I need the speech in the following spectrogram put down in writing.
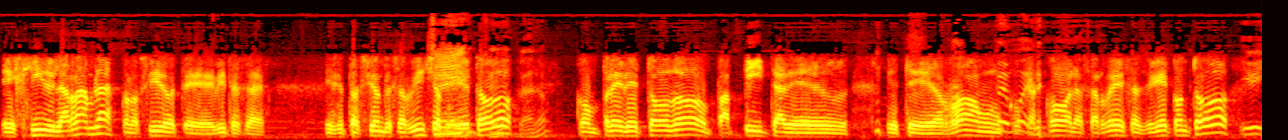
Ejido y La Rambla, conocido, este, viste, esa, esa estación de servicio Sí, que de todo. sí, claro. Compré de todo, papita, de, este, ron. Coca-Cola, cerveza, llegué con todo. Y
